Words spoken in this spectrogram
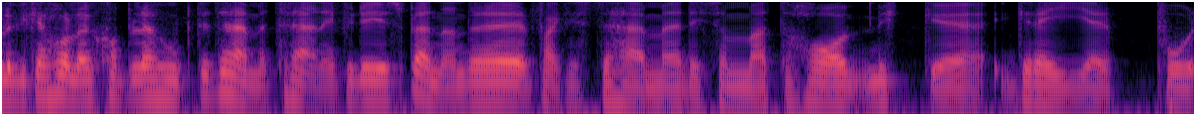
då, vi kan hålla, koppla ihop det till det här med träning för det är ju spännande faktiskt det här med liksom att ha mycket grejer på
